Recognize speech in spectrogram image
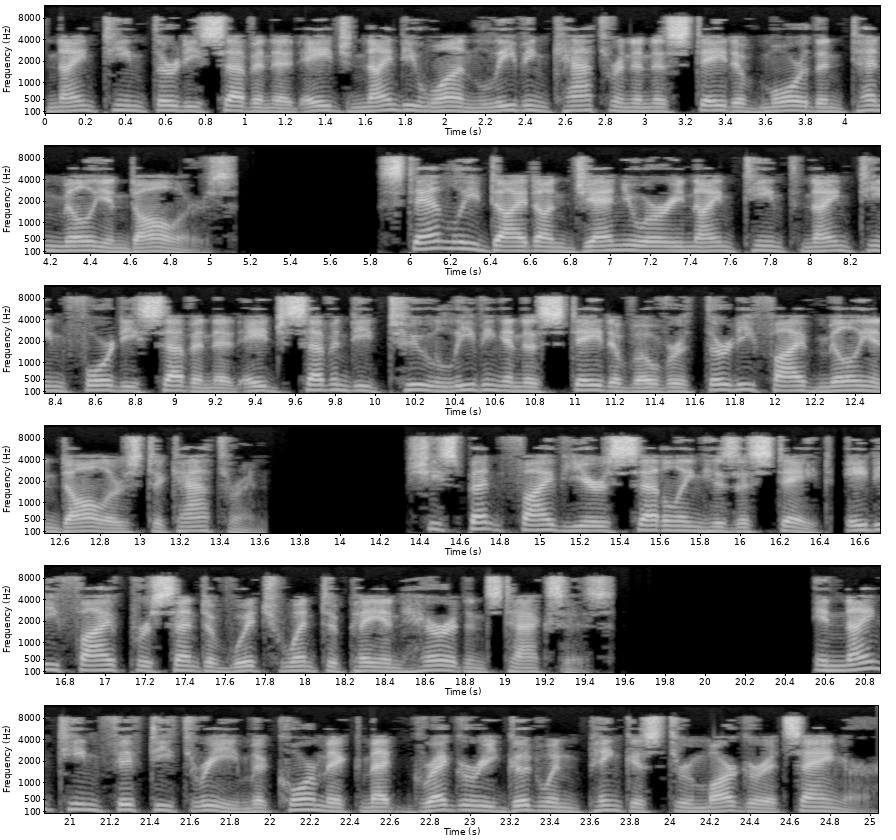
1937 at age 91 leaving Katharine an estate of more than $10 million. Stanley died on January 19, 1947 at age 72 leaving an estate of over $35 million to Katharine. She spent five years settling his estate, 85% of which went to pay inheritance taxes. In 1953 McCormick met Gregory Goodwin Pincus through Margaret Sanger.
